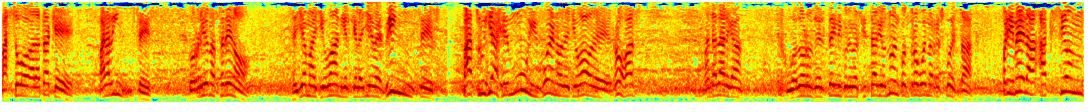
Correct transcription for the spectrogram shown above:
Pasó al ataque para Vinces. Corrió Nazareno. Se llama Giovanni, el que la lleva es Vinces. Patrullaje muy bueno de Joao de Rojas. Manda larga. El jugador del técnico universitario no encontró buena respuesta. Primera acción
